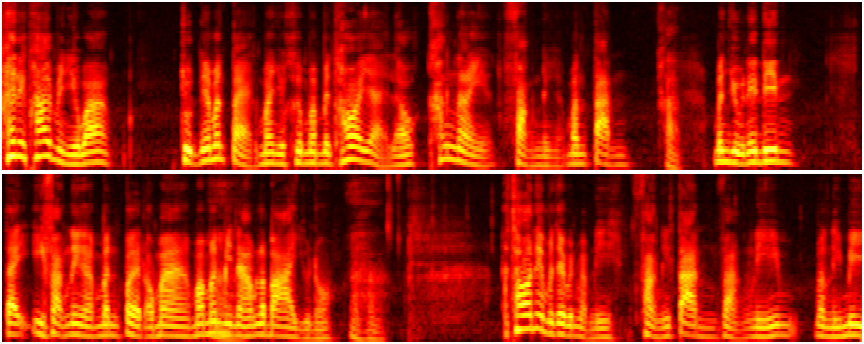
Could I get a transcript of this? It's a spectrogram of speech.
ให้นึกภาพอย่างนี้ว่า จุดเนี้ยมันแปลกมากอยู่คือมันเป็นท่อใหญ่แล้วข้างในอะฝั่งหนึ่งอะมันตันครับ มันอยู่ในดิน แต่อีกฝั่งหนึ่งอะมันเปิดออกมามันมันมีอ่าน้ำระบายอยู่เนาะอ่าฮะท่อเนี่ยมันจะเป็นแบบนี้ ฝั่งนี้ตันฝั่งนี้ฝั่งนี้มี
